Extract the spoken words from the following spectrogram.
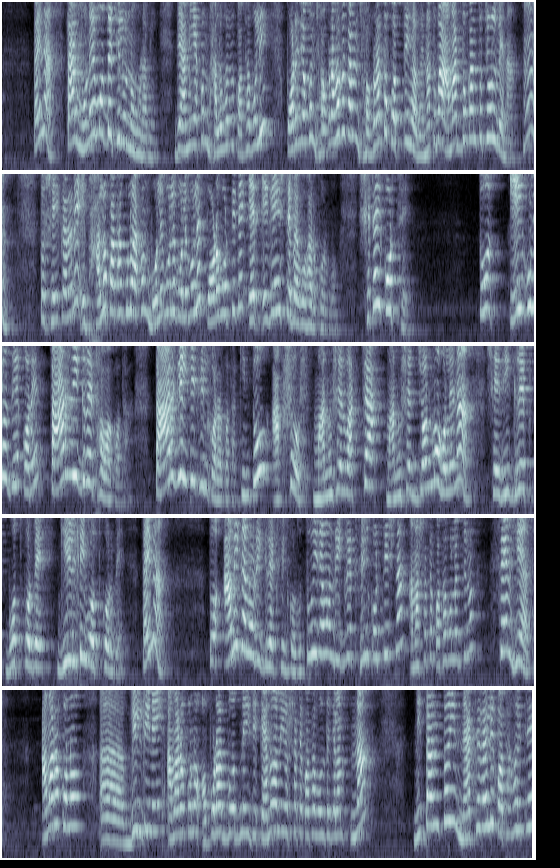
তাই না? তার মনের মধ্যে ছিল নোংরামি, যে আমি এখন ভালোভাবে কথা বলি, পরে যখন ঝগড়া হবে, কারণ ঝগড়া তো করতেই হবে, নতুবা আমার দোকান তো চলবে না, হুম? তো সেই কারণে এই ভালো কথাগুলো এখন বলে বলে বলে বলে পরবর্তীতে এর এগেনস্টে ব্যবহার করব। সেটাই করছে। তো এইগুলো যে করে, তার রিগ্রেট হওয়া কথা, তার গিলটি ফিল করার কথা। কিন্তু আফসোস, মানুষের বাচ্চা, মানুষের জন্ম হলে না, সে রিগ্রেট বোধ করবে গিলটি বোধ করবে, তাই না? তো আমি কেন রিগ্রেট ফিল করব? তুই যেমন রিগ্রেট ফিল করছিস না, আমার সাথে কথা বলার জন্য সেম হিয়ার আমারও কোনো গিলটি নেই, আমারও কোনো অপরাধ বোধ নেই যে কেন আমি ওর সাথে কথা বলতে গেলাম। না, নিতান্তই ন্যাচারালি কথা হয়েছে।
